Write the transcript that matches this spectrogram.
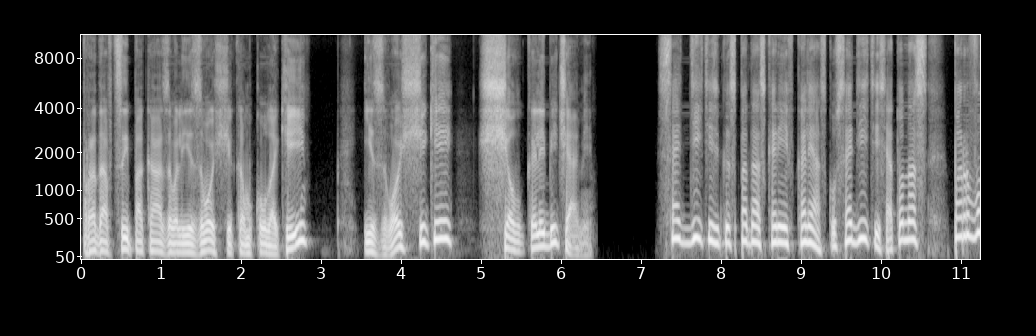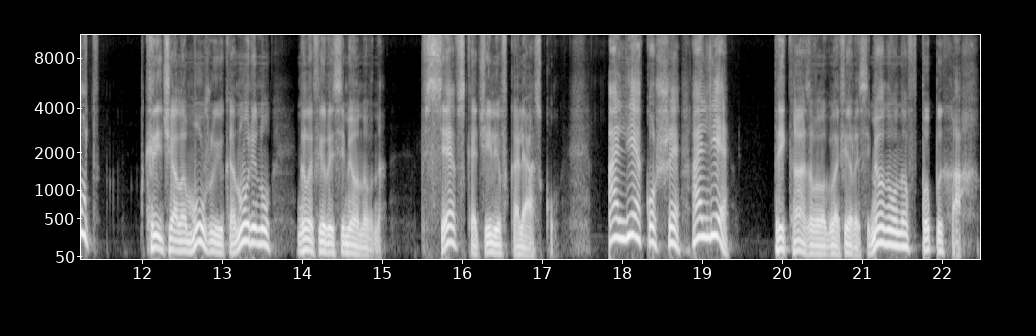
Продавцы показывали извозчикам кулаки — Извозчики щелкали бичами. «Садитесь, господа, скорее в коляску, садитесь, а то нас порвут!» — кричала мужу и Конурину Глафира Семеновна. Все вскочили в коляску. «Але, Коше, але!» — приказывала Глафира Семеновна в попыхах.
